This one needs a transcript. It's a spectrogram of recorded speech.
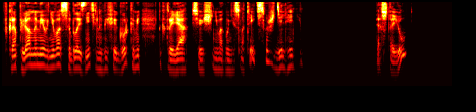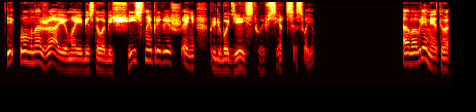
вкрапленными в него соблазнительными фигурками, на которые я все еще не могу не смотреть с вожделением. Я стою и умножаю мои без того бесчисленные прегрешения, прелюбодействуя в сердце своем. А во время этого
